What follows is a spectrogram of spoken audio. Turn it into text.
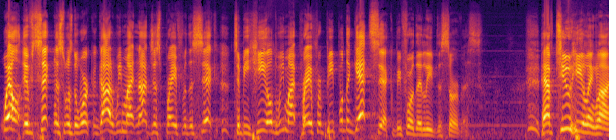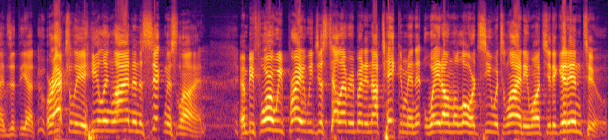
Well, if sickness was the work of God, we might not just pray for the sick to be healed, we might pray for people to get sick before they leave the service have two healing lines at the end, or actually a healing line and a sickness line. And before we pray, we just tell everybody now take a minute, wait on the Lord, see which line He wants you to get into.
